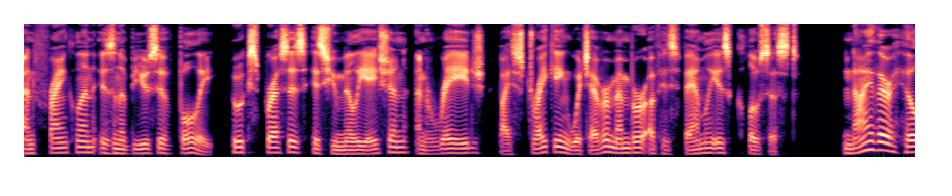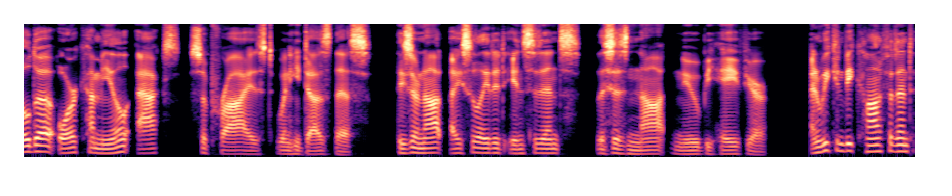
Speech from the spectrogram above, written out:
and Franklin is an abusive bully who expresses his humiliation and rage by striking whichever member of his family is closest. Neither Hilda or Camille acts surprised when he does this. These are not isolated incidents. This is not new behavior. And we can be confident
